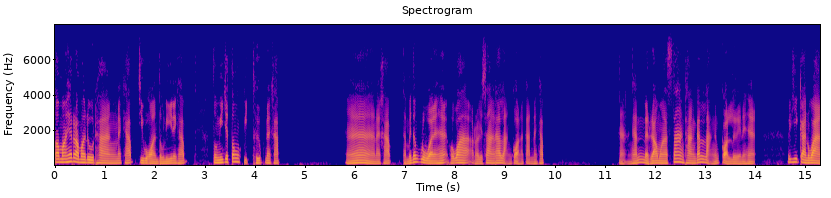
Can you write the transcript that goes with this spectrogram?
ต่อมาให้เรามาดูทางนะครับจีวรตรงนี้นะครับ ตรงนี้จะต้องปิดทึบนะครับอ่านะครับ แต่ไม่ต้องกลัวนะฮะเพราะว่าเราจะสร้างด้านหลังก่อนแล้วกันนะครับอ่างั้นเดี๋ยวเรามาสร้างทางด้านหลังกันก่อนเลยนะฮะวิธีการวาง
